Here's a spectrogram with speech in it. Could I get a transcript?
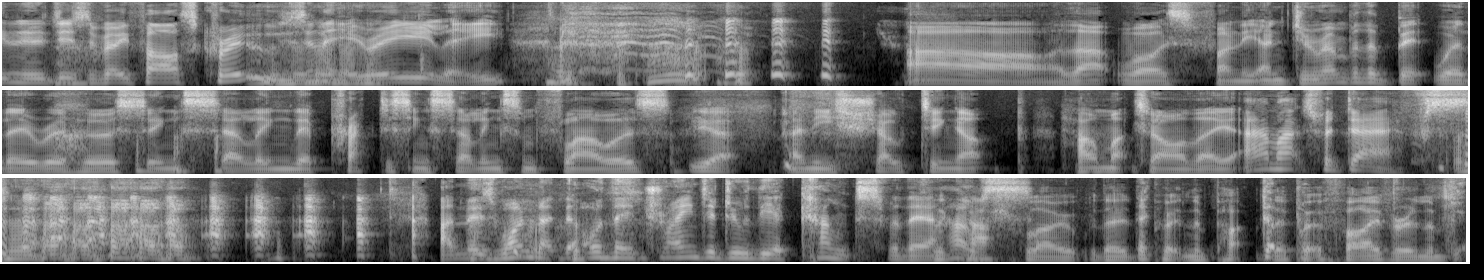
It's just a very fast cruise, isn't it? Really." Ah, that was funny. And do you remember the bit where they're rehearsing selling? They're practicing selling some flowers. Yeah. And he's shouting up, "How much are they? How much for daffs?" and there's one that oh, they're trying to do the accounts for their The house. cash flow, they put in the pu- they put a fiver in the,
